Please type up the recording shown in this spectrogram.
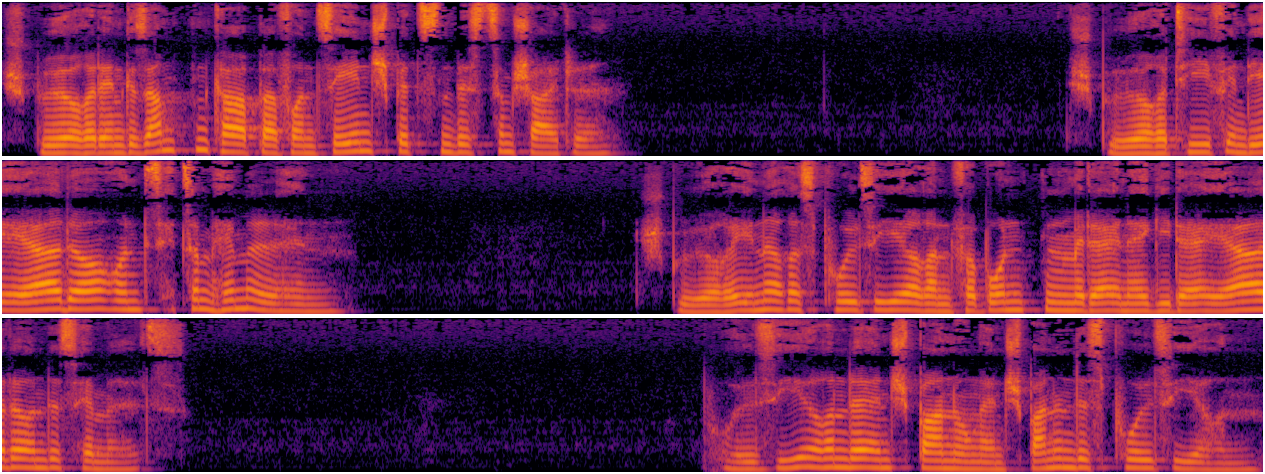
Spüre den gesamten Körper von Zehenspitzen bis zum Scheitel. Spüre tief in die Erde und zum Himmel hin. Spüre inneres Pulsieren, verbunden mit der Energie der Erde und des Himmels. Pulsierende Entspannung, entspannendes Pulsieren,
